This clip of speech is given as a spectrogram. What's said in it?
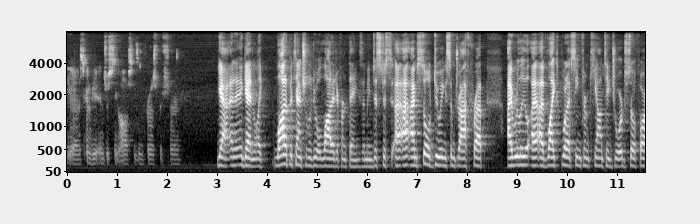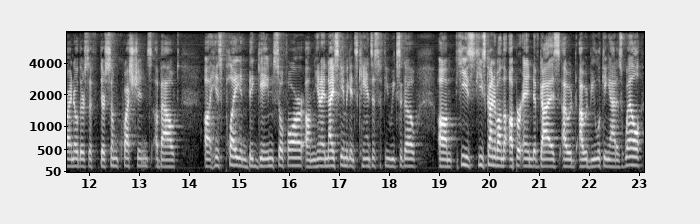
yeah, it's going to be an interesting offseason for us for sure. Yeah, and again, like a lot of potential to do a lot of different things. I mean, just just I, I'm still doing some draft prep. I really I, have liked what I've seen from Keyonte George so far. I know there's a, there's some questions about uh, his play in big games so far. Um, he had a nice game against Kansas a few weeks ago. Um, he's he's kind of on the upper end of guys I would I would be looking at as well.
